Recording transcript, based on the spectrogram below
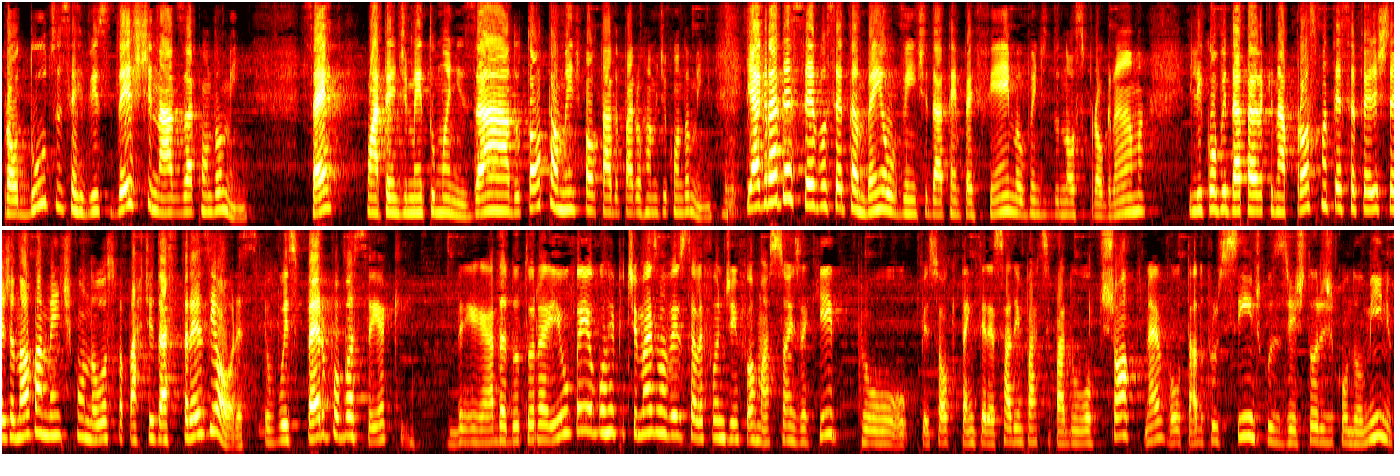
produtos e serviços destinados a condomínio, certo? Com atendimento humanizado, totalmente voltado para o ramo de condomínio. E agradecer você também, ouvinte da Tempo FM, ouvinte do nosso programa, e lhe convidar para que na próxima terça-feira esteja novamente conosco a partir das 13 horas. Eu vou espero por você aqui. Obrigada, doutora Ilva. E eu vou repetir mais uma vez o telefone de informações aqui para o pessoal que está interessado em participar do workshop, né? Voltado para os síndicos e gestores de condomínio.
